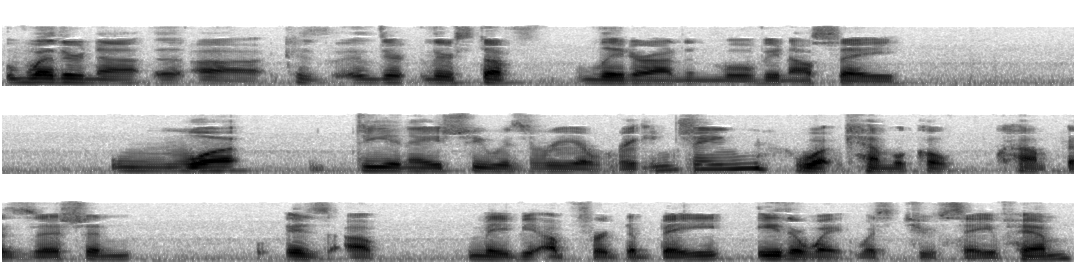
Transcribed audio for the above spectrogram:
whether or not, because there, there's stuff later on in the movie, and I'll say what DNA she was rearranging, what chemical composition is up, maybe up for debate. Either way, it was to save him.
